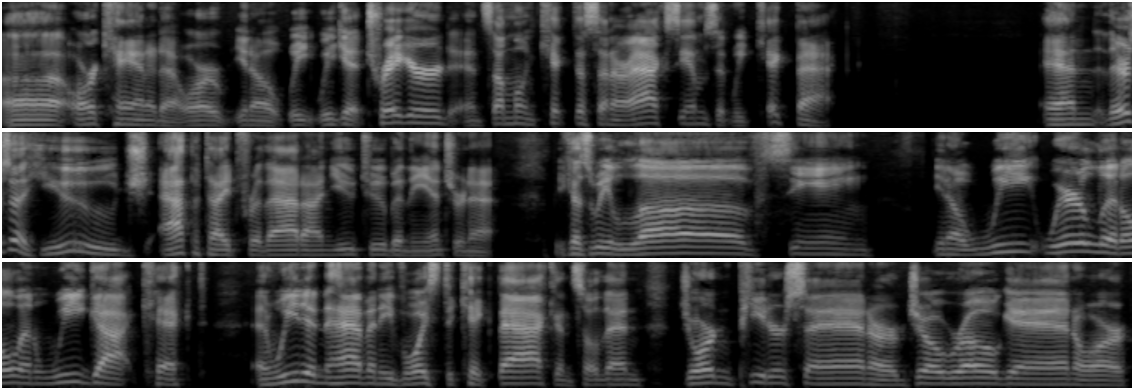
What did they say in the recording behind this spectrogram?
uh, or canada or you know we we get triggered and someone kicked us on our axioms and we kick back and there's a huge appetite for that on youtube and the internet because we love seeing you know we we're little and we got kicked and we didn't have any voice to kick back. And so then Jordan Peterson or Joe Rogan or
